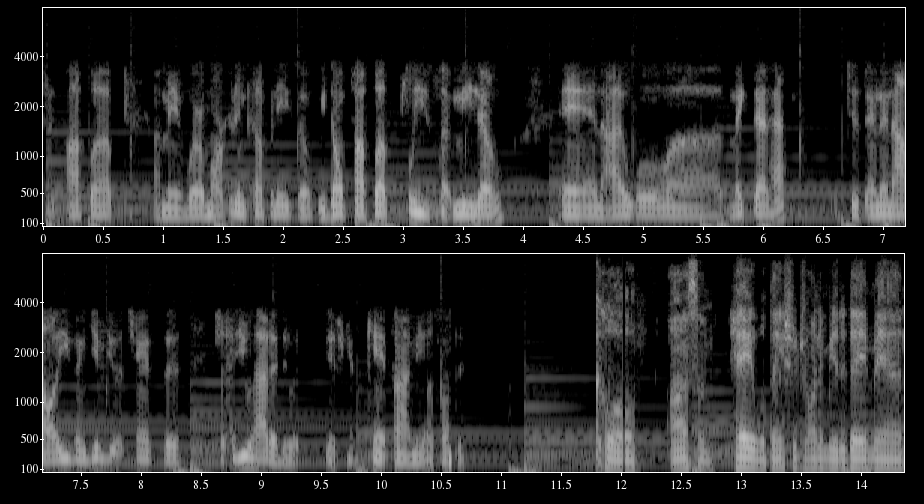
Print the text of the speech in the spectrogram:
should pop up. I mean, we're a marketing company, so if we don't pop up, please let me know, and I will uh, make that happen. Just, and then I'll even give you a chance to show you how to do it if you can't find me or something. Cool. Awesome. Hey, well, thanks for joining me today, man.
